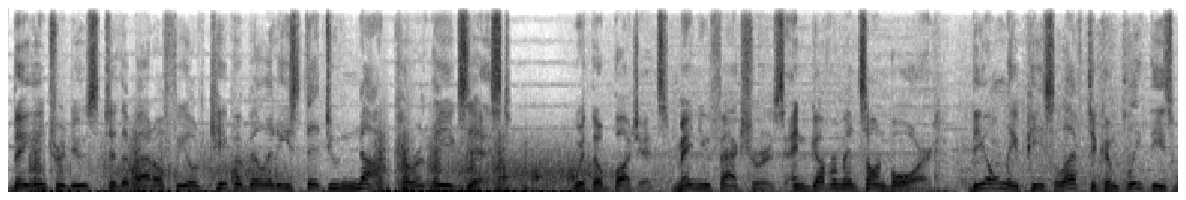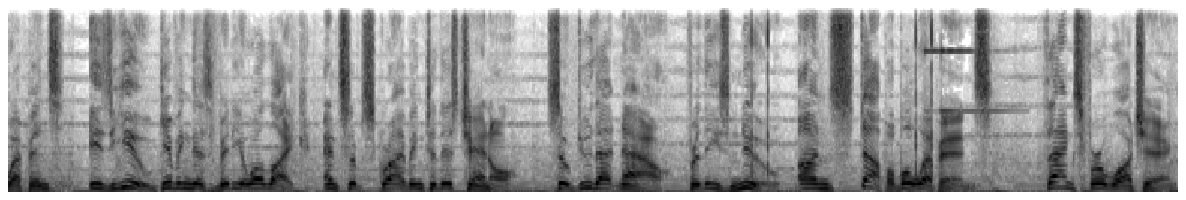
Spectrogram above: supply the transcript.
They introduce to the battlefield capabilities that do not currently exist. With the budgets, manufacturers, and governments on board, the only piece left to complete these weapons is you giving this video a like and subscribing to this channel. So do that now for these new, unstoppable weapons. Thanks for watching.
